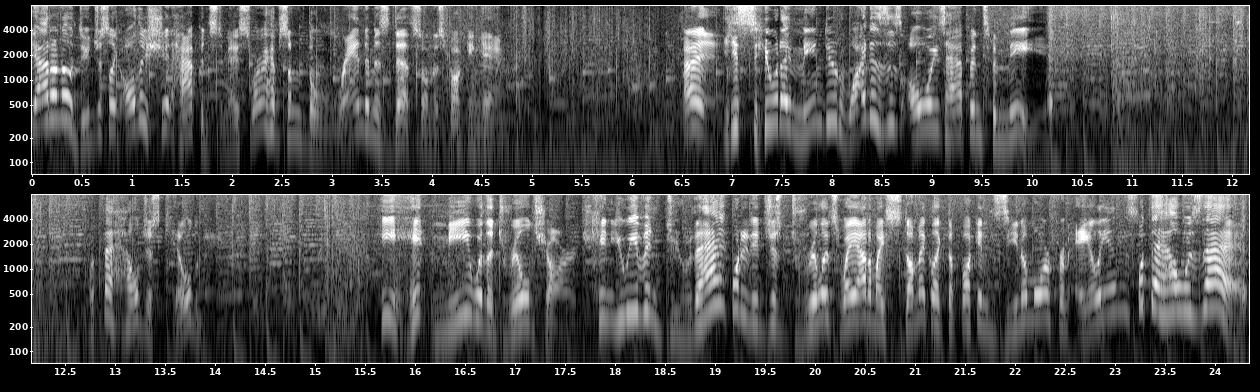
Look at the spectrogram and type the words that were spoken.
Yeah, I don't know, dude. Just like all this shit happens to me. I swear I have some of the randomest deaths on this fucking game. I, you see what I mean, dude? Why does this always happen to me? What the hell just killed me? He hit me with a drill charge. Can you even do that? What, did it just drill its way out of my stomach like the fucking xenomorph from Aliens? What the hell was that?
